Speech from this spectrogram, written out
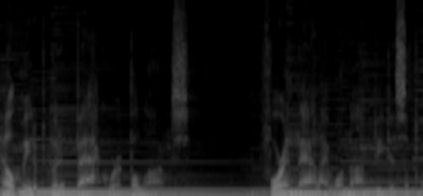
help me to put it back where it belongs. For in that I will not be disappointed.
